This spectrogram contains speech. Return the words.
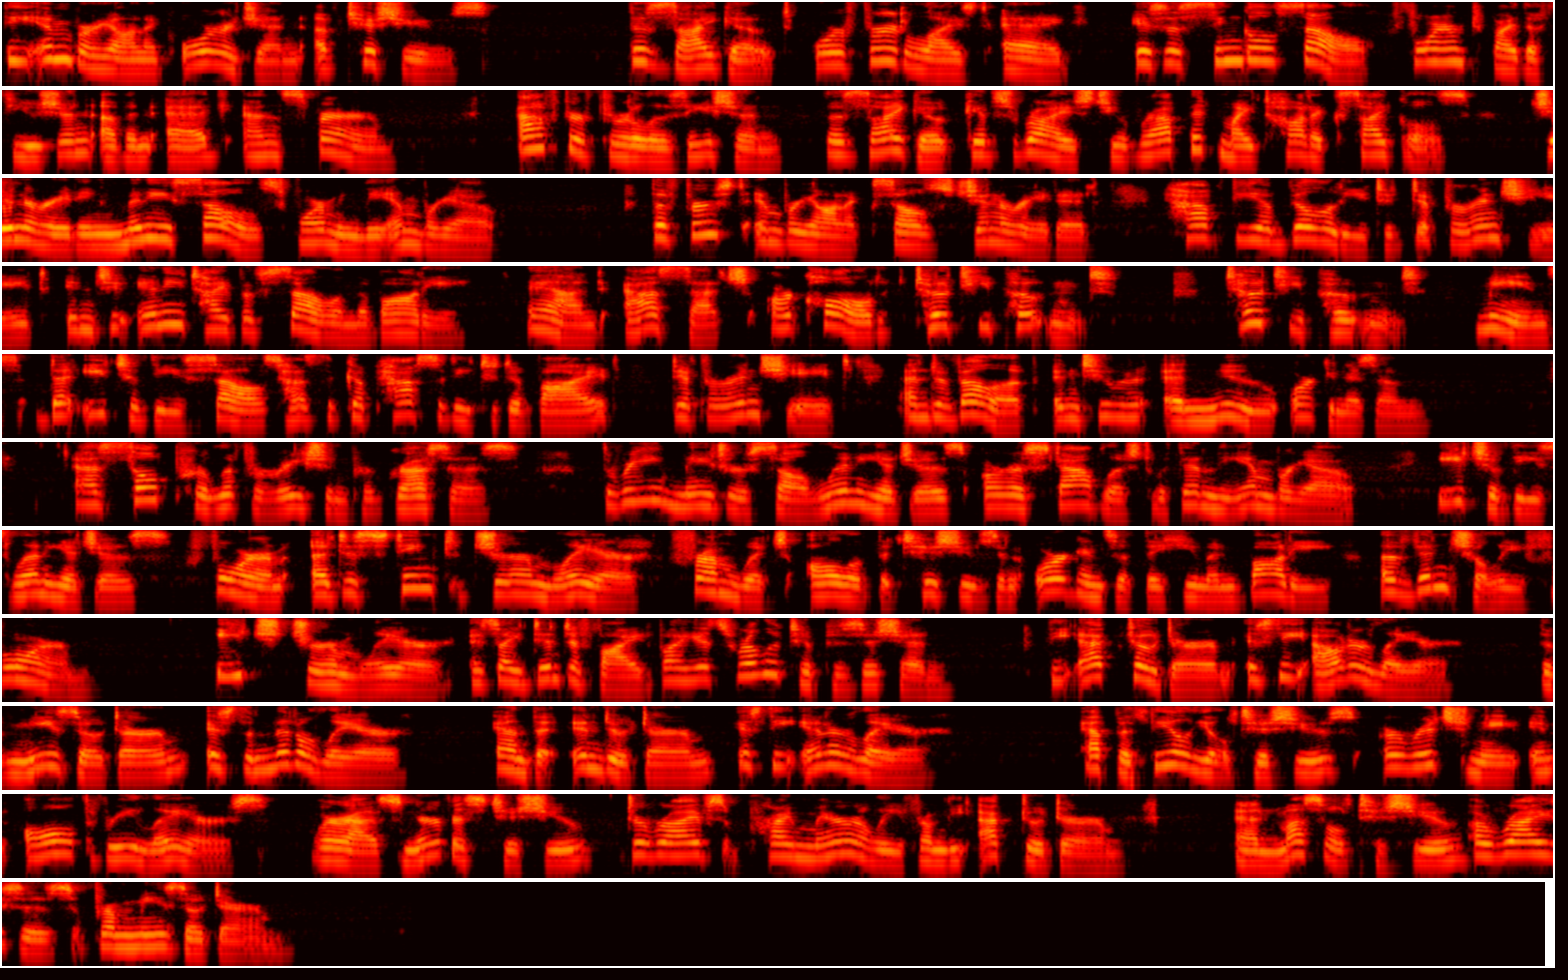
The embryonic origin of tissues. The zygote, or fertilized egg, is a single cell formed by the fusion of an egg and sperm. After fertilization, the zygote gives rise to rapid mitotic cycles, generating many cells forming the embryo. The first embryonic cells generated have the ability to differentiate into any type of cell in the body, and as such are called totipotent. Totipotent means that each of these cells has the capacity to divide, differentiate, and develop into a new organism. As cell proliferation progresses, three major cell lineages are established within the embryo. Each of these lineages form a distinct germ layer from which all of the tissues and organs of the human body eventually form. Each germ layer is identified by its relative position. The ectoderm is the outer layer, the mesoderm is the middle layer, and the endoderm is the inner layer. Epithelial tissues originate in all three layers, whereas nervous tissue derives primarily from the ectoderm and muscle tissue arises from mesoderm.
